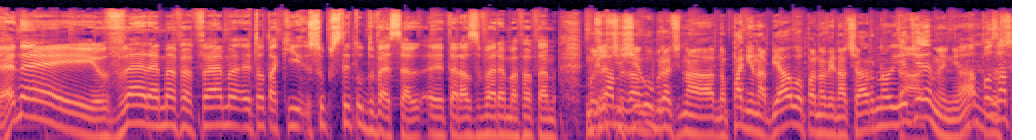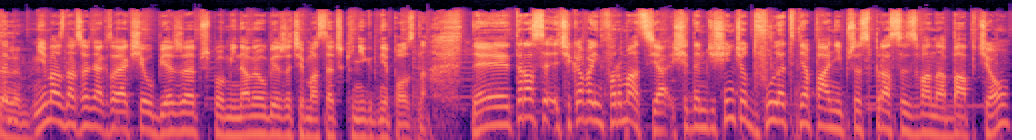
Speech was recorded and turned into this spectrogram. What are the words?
Enej, w RMF FM to taki substytut wesel y, teraz w RMF FM. Możecie się wam- ubrać na, no panie na biało, panowie na czarno i Tak. jedziemy, nie? A poza Weselem. tym nie ma znaczenia kto jak się ubierze. Przypominamy, ubierzecie maseczki, nikt nie pozna. E, teraz ciekawa informacja. 72-letnia pani przez prasę zwana babcią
